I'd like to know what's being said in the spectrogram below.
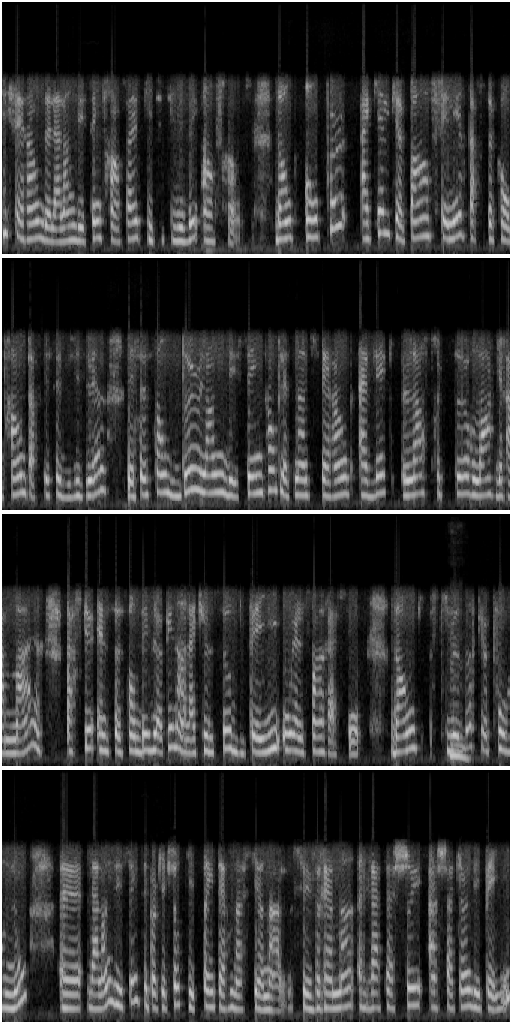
différente de la langue des signes française qui est utilisée en France. Donc, on peut à quelque part finir par se comprendre parce que c'est visuel, mais ce sont deux langues des signes complètement différentes avec leur structure, leur grammaire, parce qu'elles se sont développées dans la culture du pays où elles s'enracinent. Donc, ce qui veut hmm. dire que pour nous, euh, la langue des signes, c'est pas quelque chose qui est international. C'est vraiment rattaché à chacun des pays.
